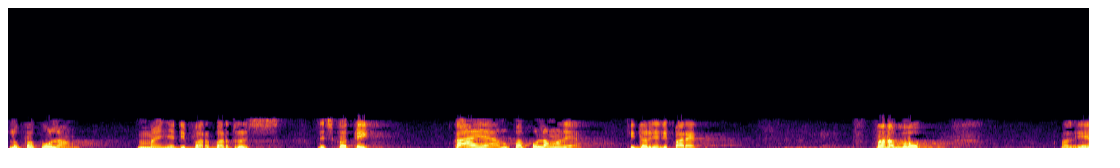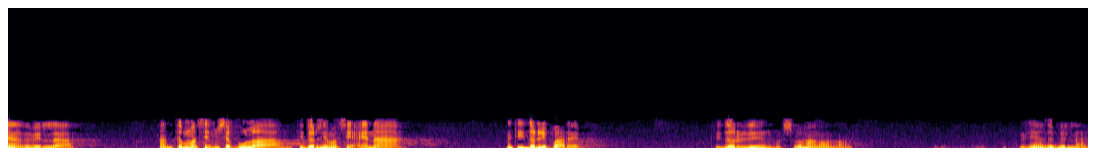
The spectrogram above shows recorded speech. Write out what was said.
Lupa pulang. Mainnya di bar-bar terus, diskotik. Kaya, lupa pulang dia. Tidurnya di paret. Mabuk. Alhamdulillah. Antum masih bisa pulang, tidurnya masih enak. Ini tidur di paret. Tidur di subhanallah. Alhamdulillah.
